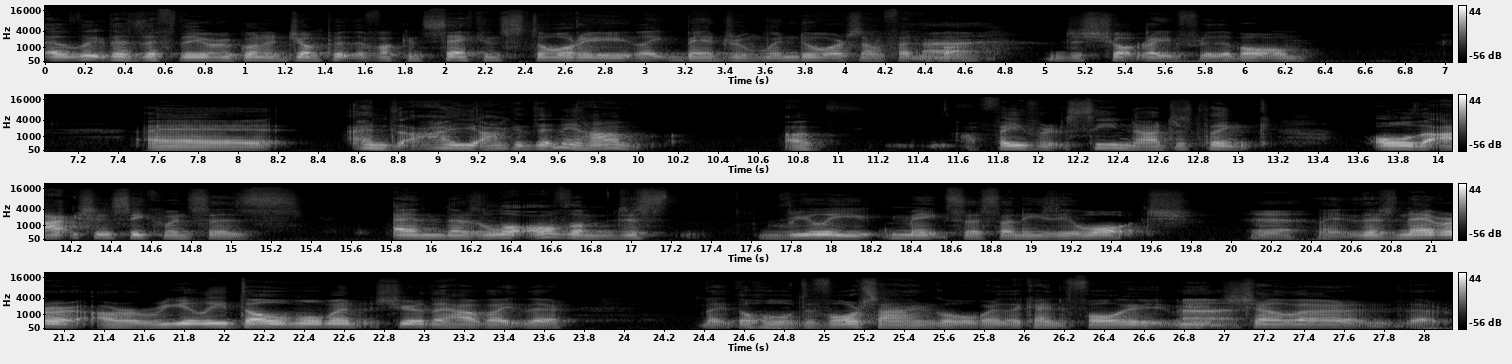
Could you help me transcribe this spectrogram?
it looked as if they were going to jump out the fucking second story like bedroom window or something Aye. but just shot right through the bottom. Uh, and I I didn't have a a favorite scene. I just think all the action sequences and there's a lot of them just really makes this an easy watch. Yeah, like, there's never a really dull moment. Sure, they have like their like the whole divorce angle where they kind of follow each other and they're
